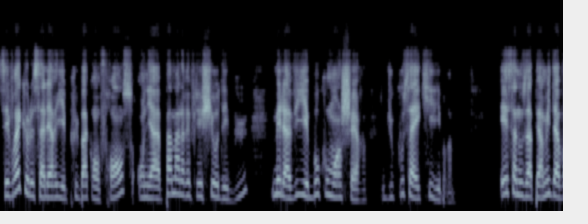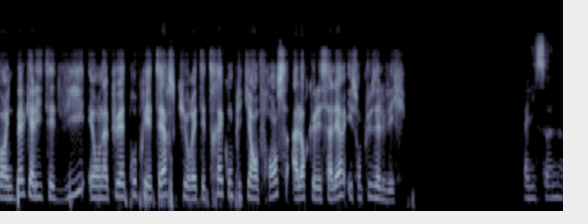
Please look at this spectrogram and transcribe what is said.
C'est vrai que le salaire y est plus bas qu'en France, on y a pas mal réfléchi au début, mais la vie est beaucoup moins chère. Du coup, ça équilibre. Et ça nous a permis d'avoir une belle qualité de vie et on a pu être propriétaire, ce qui aurait été très compliqué en France, alors que les salaires y sont plus élevés. Alison,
